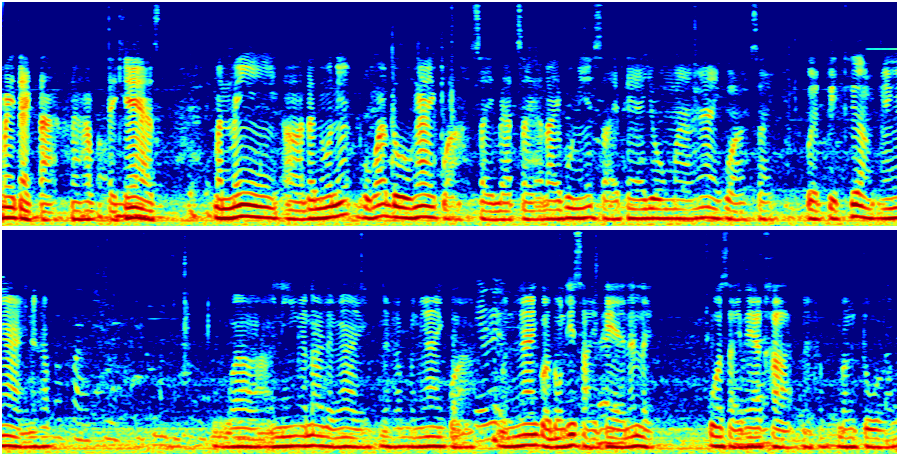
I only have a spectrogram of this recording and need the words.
ไม่แตกต่างนะครับ แต่แค่มันไม่แต่นู้นเนี้ยผมว่าดูง่ายกว่าใส่แบตใส่อะไรพวกนี้สายแพรโยงมาง่ายกว่าใส่เปิดปิดเครื่องง่าย ๆนะครับผมว่าอันนี้ก็น่าจะง่าย ตรงที่สายแพรนั่นแหละ กลัวสายแพรขาดนะครับ บางตัวต้อง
